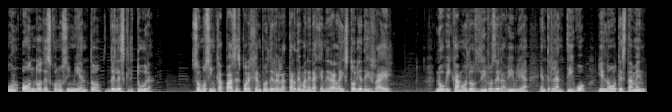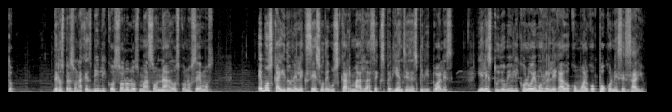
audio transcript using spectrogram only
un hondo desconocimiento de la escritura. Somos incapaces, por ejemplo, de relatar de manera general la historia de Israel no ubicamos los libros de la Biblia entre el Antiguo y el Nuevo Testamento. De los personajes bíblicos solo los más sonados conocemos. Hemos caído en el exceso de buscar más las experiencias espirituales y el estudio bíblico lo hemos relegado como algo poco necesario.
